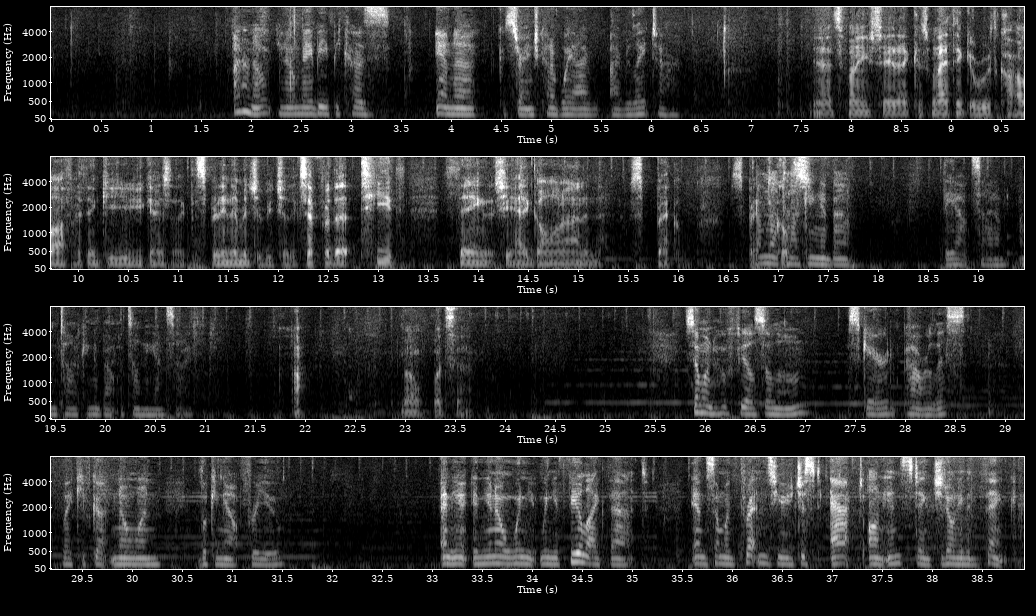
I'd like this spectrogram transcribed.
I don't know, you know, maybe because in a strange kind of way I, I relate to her. Yeah, it's funny you say that because when I think of Ruth Karloff, I think you, you guys are like the spitting image of each other, except for that teeth thing that she had going on and the speckle, I'm not talking about the outside. I'm, I'm talking about what's on the inside. Ah. No, what's that? Someone who feels alone, scared, powerless, like you've got no one looking out for you. And you, and you know, when you, when you feel like that and someone threatens you, you just act on instinct. You don't even think.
